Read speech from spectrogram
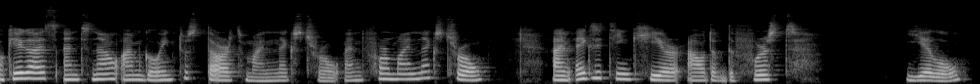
Okay guys, and now I'm going to start my next row. And for my next row, I'm exiting here out of the first yellow.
